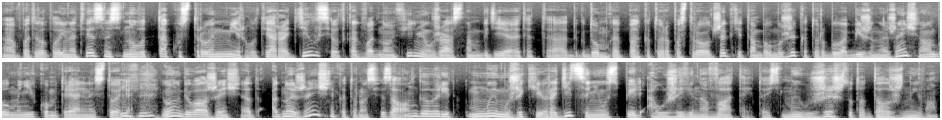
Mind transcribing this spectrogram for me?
а, пол- половину ответственности, но вот так устроен мир. Вот я родился, вот как в одном фильме ужасном, где этот а, дом, который построил Джек, где там был мужик, который был обиженная женщина, он был маньяком, это реальная история. Мгм. И он убивал женщин. Од- Одной женщине, которую он связал, он говорит, мы, мужики, родиться не успели, а уже виноваты. То есть мы уже что-то должны вам.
